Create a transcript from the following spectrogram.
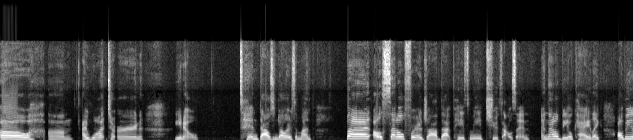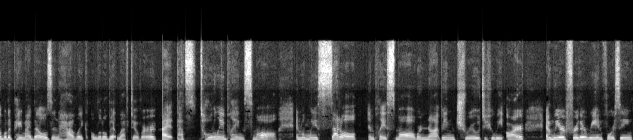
oh, um, I want to earn, you know, $10,000 a month, but I'll settle for a job that pays me 2000 and that'll be okay. Like I'll be able to pay my bills and have like a little bit left over. But that's totally playing small. And when we settle and play small, we're not being true to who we are and we are further reinforcing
